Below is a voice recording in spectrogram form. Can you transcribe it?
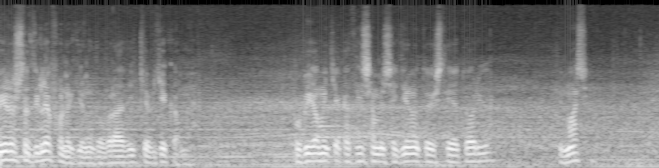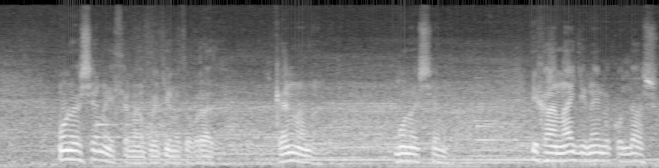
Πήρα στο τηλέφωνο εκείνο το βράδυ και βγήκαμε. Που πήγαμε και καθίσαμε σε εκείνο το εστιατόριο. Θυμάσαι; Μόνο εσένα ήθελα να δω εκείνο το βράδυ. Κανέναν άλλο. Μόνο εσένα. Είχα ανάγκη να είμαι κοντά σου.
